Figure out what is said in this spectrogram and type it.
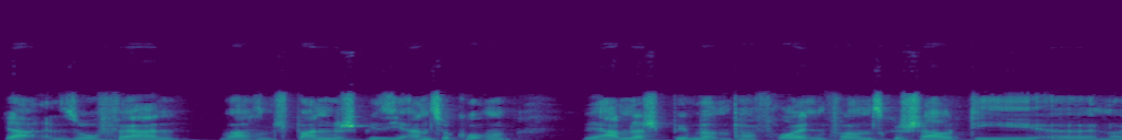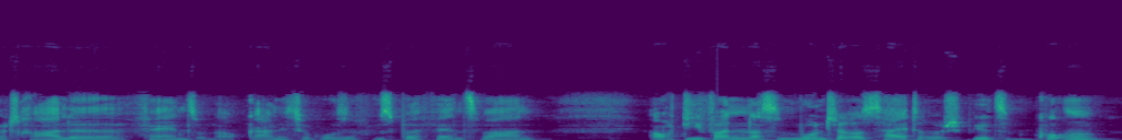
ja, insofern war es ein spannendes Spiel, sich anzugucken. Wir haben das Spiel mit ein paar Freunden von uns geschaut, die äh, neutrale Fans und auch gar nicht so große Fußballfans waren. Auch die fanden das ein munteres, heiteres Spiel zum Gucken.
